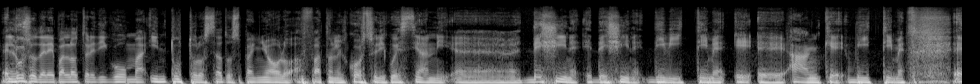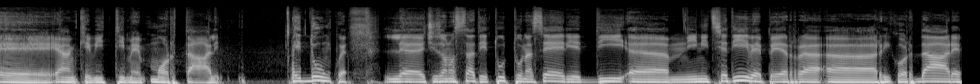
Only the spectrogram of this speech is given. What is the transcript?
eh, l'uso delle pallottole di gomma in tutto lo Stato spagnolo ha fatto nel corso di questi anni eh, decine e decine di vittime e anche vittime, anche vittime mortali e dunque le, ci sono state tutta una serie di eh, iniziative per eh, ricordare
